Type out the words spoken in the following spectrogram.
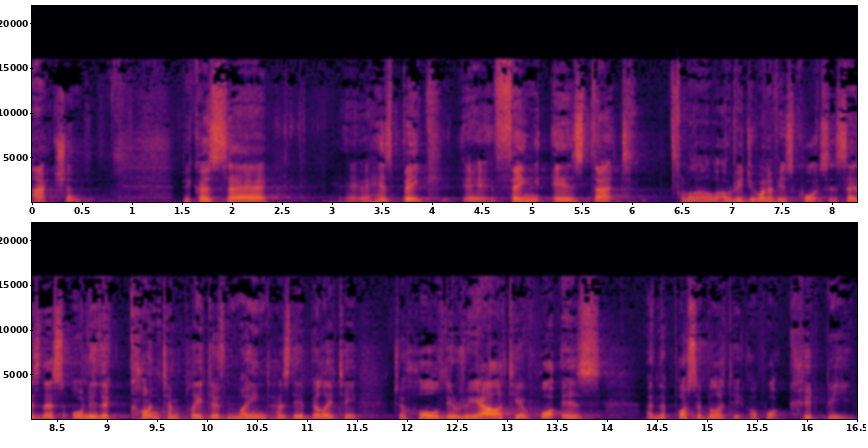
action, because uh, uh his big uh, thing is that. Well, I'll, I'll read you one of his quotes. It says this Only the contemplative mind has the ability to hold the reality of what is and the possibility of what could be.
